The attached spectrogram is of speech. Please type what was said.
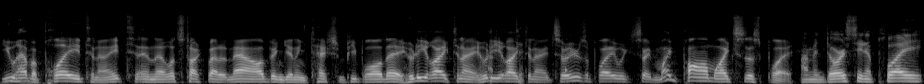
you have a play tonight, and uh, let's talk about it now. I've been getting texts from people all day. Who do you like tonight? Who do you like tonight? So here's a play. We can say Mike Palm likes this play. I'm endorsing a play.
